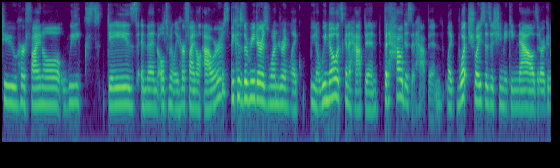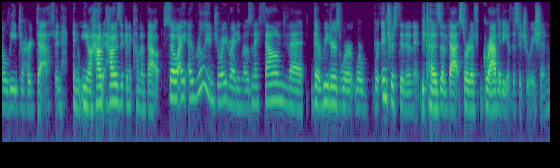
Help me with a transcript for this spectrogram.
to her final weeks, days, and then ultimately her final hours because the reader is wondering, like, you know, we know what's going to happen, but how does it happen? Like, what choices is she making now that are going to lead to her death? And, and you know, how, how is it going to come about? So I, I really enjoyed writing those. And I found that, that readers were, were, were interested in it because of that sort of gravity of the situation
